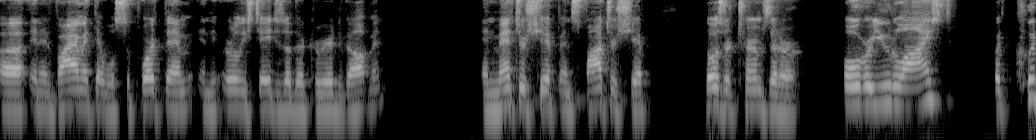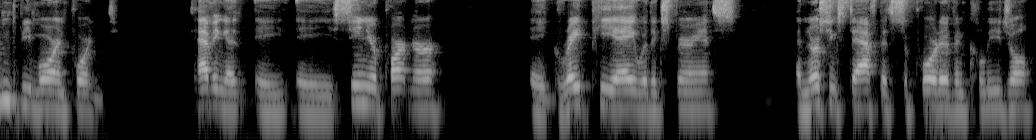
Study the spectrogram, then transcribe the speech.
uh, an environment that will support them in the early stages of their career development. And mentorship and sponsorship, those are terms that are overutilized, but couldn't be more important. Having a, a, a senior partner a great PA with experience, a nursing staff that's supportive and collegial,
